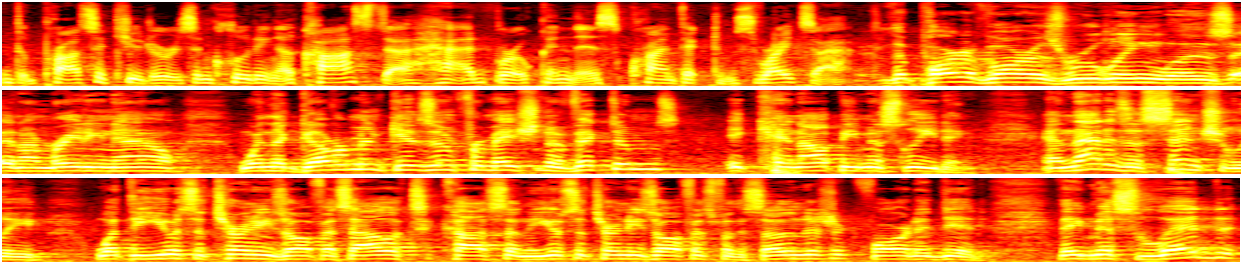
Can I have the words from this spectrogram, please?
the, prosecutors, including Acosta, had broken this Crime Victims' Rights Act. The part of Marra's ruling was, and I'm reading now, when the government gives information to victims, it cannot be misleading. And that is essentially what the U.S. Attorney's Office, Alex Acosta, and the U.S. Attorney's Office for the Southern District of Florida did. They misled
